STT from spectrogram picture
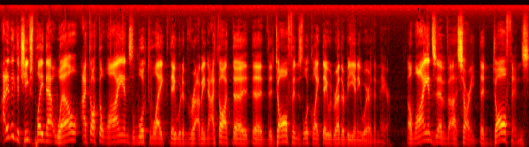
I didn't think the Chiefs played that well. I thought the Lions looked like they would have. I mean, I thought the the, the Dolphins looked like they would rather be anywhere than there. The Lions have, uh, sorry, the Dolphins.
